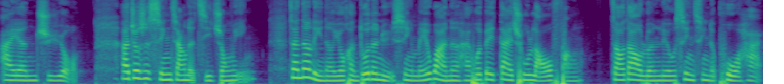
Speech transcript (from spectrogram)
I N G 哦，那就是新疆的集中营，在那里呢，有很多的女性，每晚呢还会被带出牢房，遭到轮流性侵的迫害，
